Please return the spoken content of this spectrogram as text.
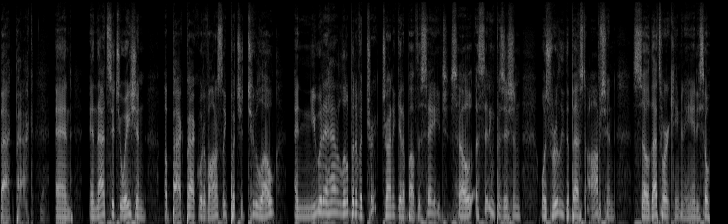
backpack. Yeah. And in that situation, a backpack would have honestly put you too low and you would have had a little bit of a trick trying to get above the sage. So a sitting position was really the best option. So that's where it came in handy. So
